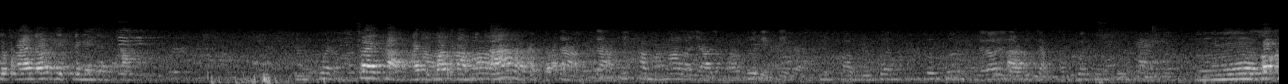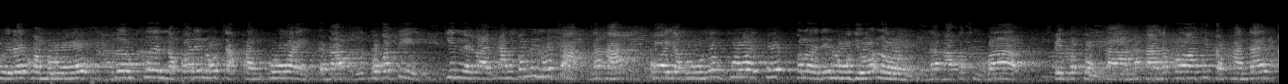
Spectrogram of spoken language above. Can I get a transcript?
สุดท้ายแล้วเด็กเป็นยังไงคะใช่ค่ะหมายถึงว่าทำอ่าจากจากที่ทำมาห้าระยะนะคะคือเด็กๆอะมีความรู้เพิ่มเพิ่มขึ้นแล้วเรารู้จักกันด้วยเพิ่มขึ้น อืมก็คือได้ความรู้เพิ่มขึ้นแล้วก็ได้รู้จักพันธุ์กล้วยนะคะปกติกินหลายๆพันธุ์ก็ไม่รู้จักนะคะ พออยากรู้เรื่องกล้วยปุ๊บก็เลยได้รู้เยอะเลยนะคะ ก็ถือว่าเป็นประสบการณ์นะคะ แล้วก็ที่สำคัญได้ท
